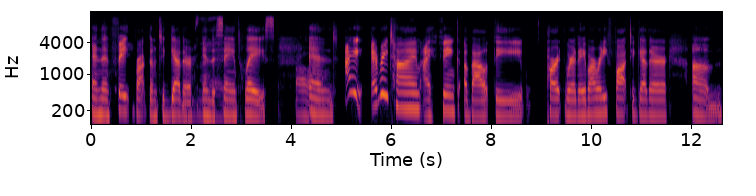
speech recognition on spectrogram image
And then fate brought them together right. in the same place. Oh. And I, every time I think about the part where they've already fought together, um,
